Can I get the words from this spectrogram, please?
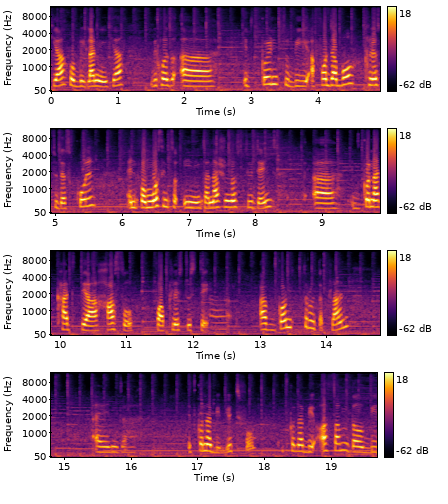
here, who will be learning here, because uh, it's going to be affordable, close to the school, and for most inter international students, uh, it's gonna cut their hassle for a place to stay. Uh, I've gone through the plan, and uh, it's gonna be beautiful. It's gonna be awesome. There'll be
